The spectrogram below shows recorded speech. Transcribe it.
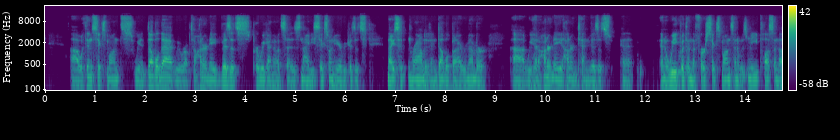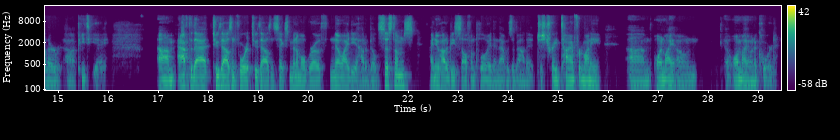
Uh, within six months, we had doubled that. We were up to 108 visits per week. I know it says 96 on here because it's nice and rounded and doubled, but I remember uh, we had 108, 110 visits uh, in a week within the first six months, and it was me plus another uh, PTA. Um, after that, 2004 to 2006, minimal growth, no idea how to build systems. I knew how to be self employed, and that was about it. Just trade time for money um, on my own, on my own accord.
